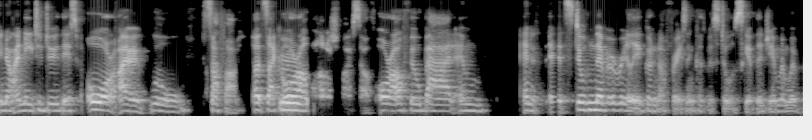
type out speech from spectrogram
you know, I need to do this or I will suffer. It's like, mm. or I'll punish myself or I'll feel bad. And and it's still never really a good enough reason because we still skip the gym when we're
